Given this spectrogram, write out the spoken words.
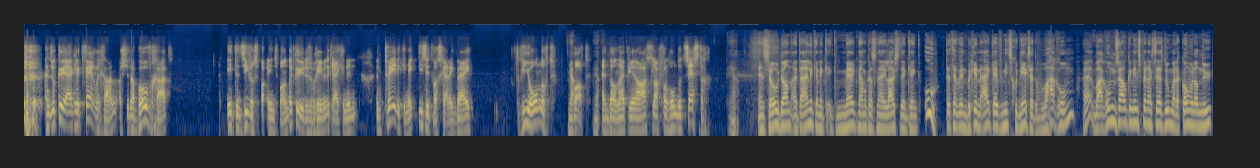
En zo kun je eigenlijk verder gaan. Als je naar boven gaat, intensiever spa- inspannen, dan kun je dus op een gegeven moment dan krijg je een, een tweede knik. Die zit waarschijnlijk bij 300 Ja, watt. ja. En dan heb je een hartslag van 160. Ja. En zo dan uiteindelijk, en ik, ik merk namelijk als ik naar je luister, denk ik, oeh, dat hebben we in het begin eigenlijk even niet zo goed neergezet. Waarom? Hè? Waarom zou ik een inspanningstest doen? Maar daar komen we dan nu.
